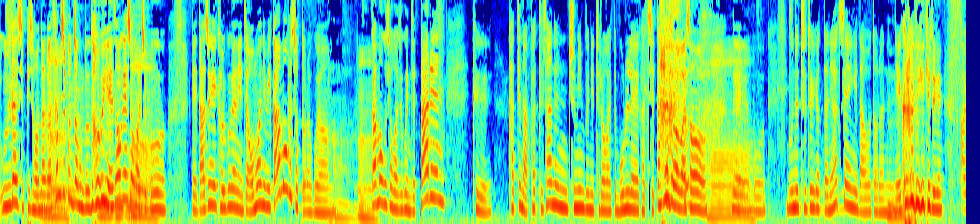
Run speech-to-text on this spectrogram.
울다시피 전화가 어. 30분 정도 더위에 서 음, 계셔가지고 네 나중에 결국에는 이제 어머님이 까먹으셨더라고요. 아, 어. 까먹으셔가지고 이제 다른 그 같은 아파트 사는 주민분이 들어갈 때 몰래 같이 따라 들어가서 어. 네뭐 문을 두들겼더니 학생이 나오더라는 음. 예 그런 얘기를 아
